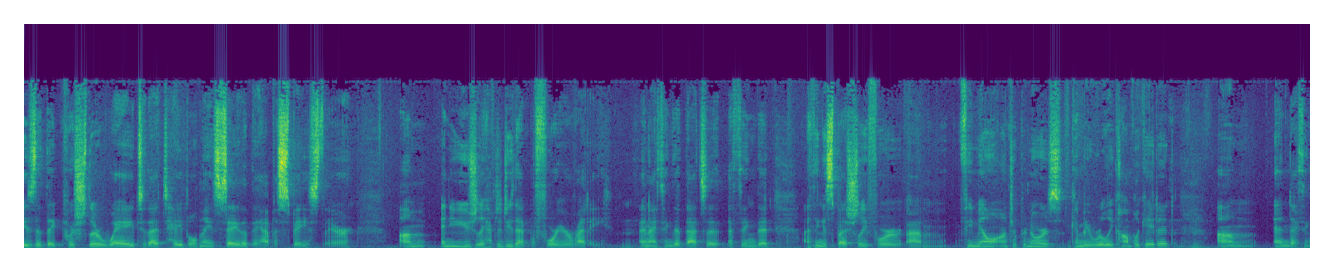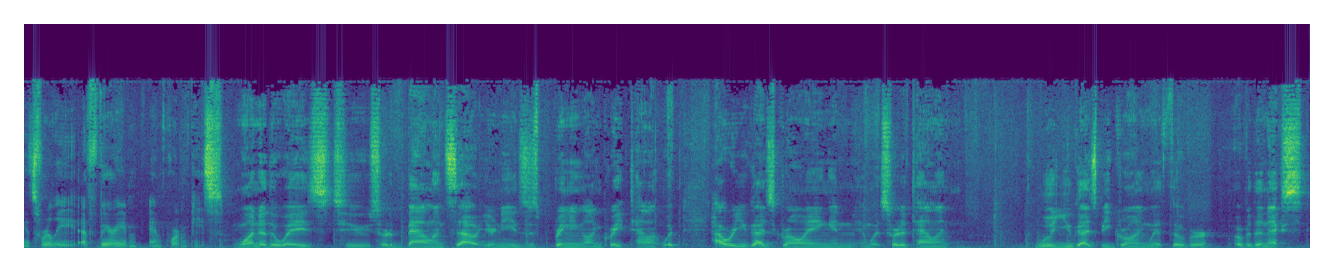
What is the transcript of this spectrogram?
is that they push their way to that table and they say that they have a space there. Um, and you usually have to do that before you're ready. Mm-hmm. And I think that that's a, a, thing that I think, especially for um, female entrepreneurs, can be really complicated. Mm-hmm. Um, and I think it's really a very important piece. One of the ways to sort of balance out your needs is bringing on great talent. What, how are you guys growing, and, and what sort of talent will you guys be growing with over over the next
